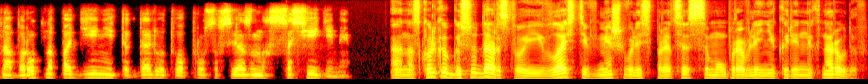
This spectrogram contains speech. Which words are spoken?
наоборот, нападений и так далее, вот вопросов, связанных с соседями. А насколько государство и власти вмешивались в процесс самоуправления коренных народов?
